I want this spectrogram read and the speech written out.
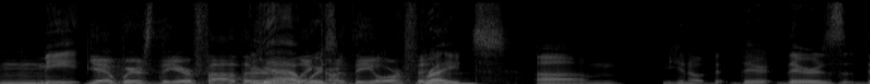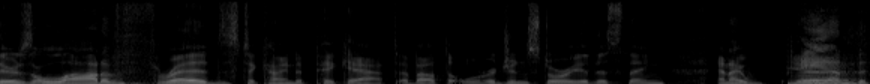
Mm. meet Yeah, where's their father? Yeah, like, where's- are they orphans? Right. Um, you know, th- there there's there's a lot of threads to kind of pick at about the origin story of this thing, and I Yeah. and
